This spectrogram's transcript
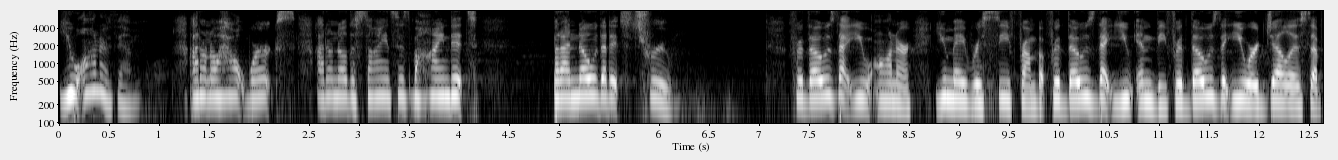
you honor them. I don't know how it works, I don't know the sciences behind it, but I know that it's true. For those that you honor, you may receive from, but for those that you envy, for those that you are jealous of,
